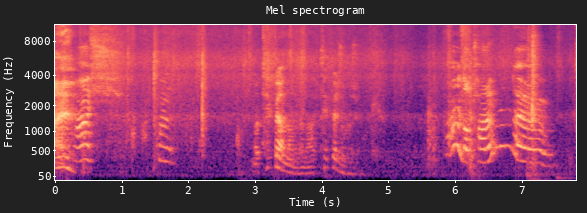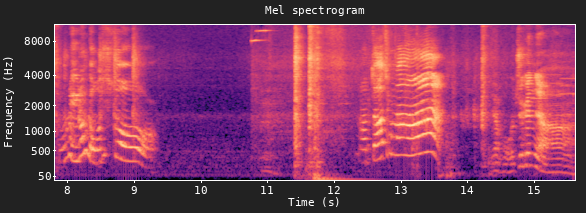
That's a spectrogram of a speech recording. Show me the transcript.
아씨. 그럼 너 택배 안 나온다. 나 택배 좀 가지고. 올게. 아니 나 잘했는데 이런 게 어딨어? 아 짜증나. 야, 뭐 어쩌겠냐.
